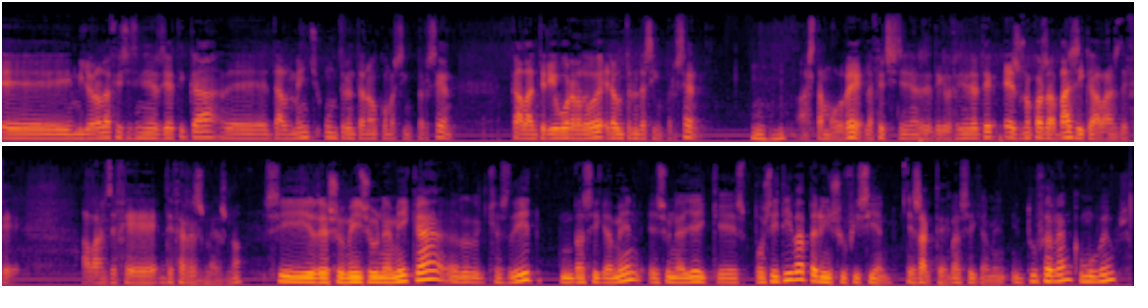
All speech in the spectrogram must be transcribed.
eh, millorar l'eficiència energètica eh, d'almenys un 39,5% que l'anterior borrador era un 35% Uh -huh. està molt bé l'eficiència energètica. l'eficiència energètica és una cosa bàsica abans de fer abans de fer, de fer res més no? Si resumís una mica el que has dit, bàsicament és una llei que és positiva però insuficient exacte bàsicament. i tu Ferran, com ho veus?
